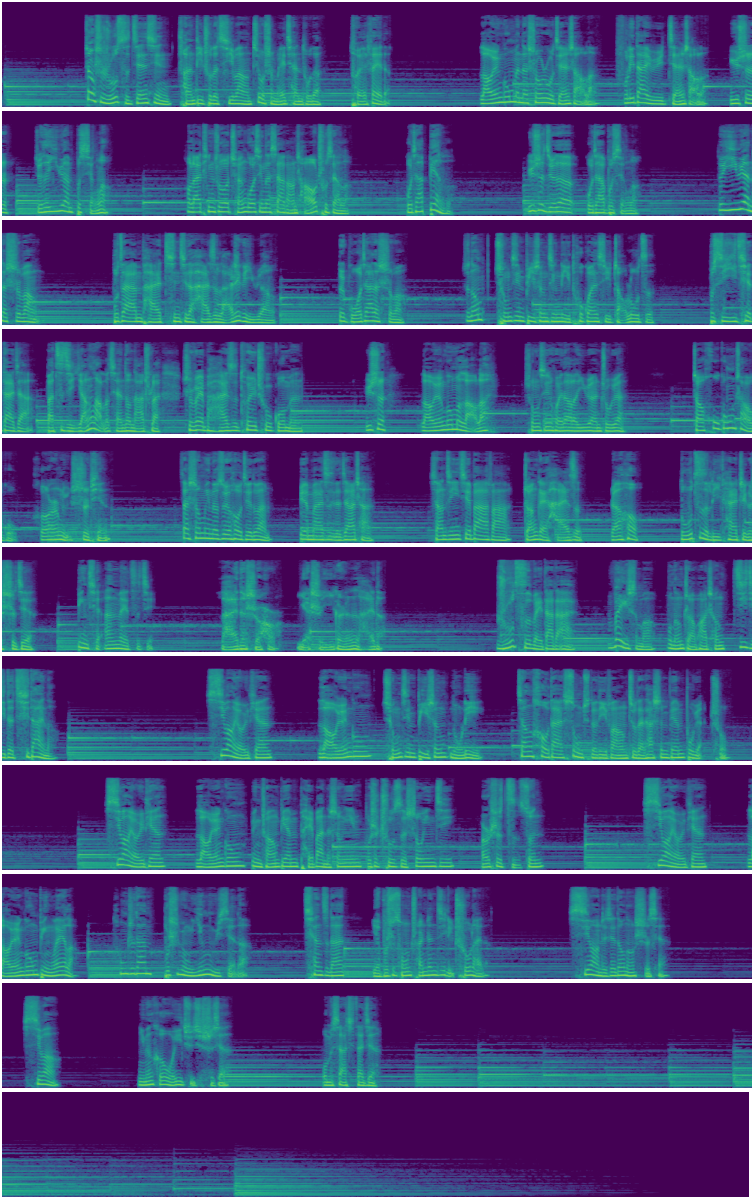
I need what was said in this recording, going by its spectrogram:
正是如此坚信传递出的期望就是没前途的、颓废的。老员工们的收入减少了，福利待遇减少了。于是觉得医院不行了，后来听说全国性的下岗潮出现了，国家变了，于是觉得国家不行了，对医院的失望，不再安排亲戚的孩子来这个医院了，对国家的失望，只能穷尽毕生精力托关系找路子，不惜一切代价把自己养老的钱都拿出来，只为把孩子推出国门。于是老员工们老了，重新回到了医院住院。找护工照顾和儿女视频，在生命的最后阶段变卖自己的家产，想尽一切办法转给孩子，然后独自离开这个世界，并且安慰自己，来的时候也是一个人来的。如此伟大的爱，为什么不能转化成积极的期待呢？希望有一天，老员工穷尽毕生努力。将后代送去的地方就在他身边不远处。希望有一天，老员工病床边陪伴的声音不是出自收音机，而是子孙。希望有一天，老员工病危了，通知单不是用英语写的，签字单也不是从传真机里出来的。希望这些都能实现。希望你能和我一起去实现。我们下期再见。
